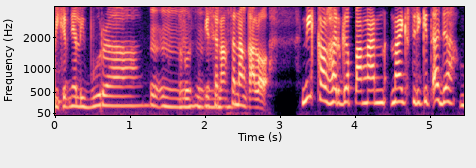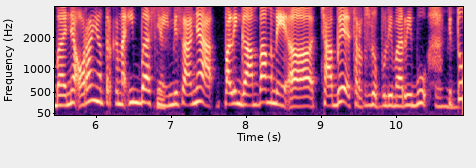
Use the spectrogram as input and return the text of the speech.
mikirnya liburan, Mm-mm. terus mungkin Mm-mm. senang-senang kalau Nih kalau harga pangan naik sedikit aja banyak orang yang terkena imbas nih. Yes. Misalnya paling gampang nih cabai 125.000 ribu Mhm. itu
